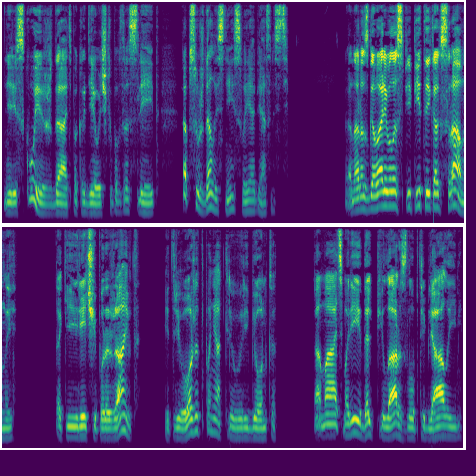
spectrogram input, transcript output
не рискуя ждать, пока девочка повзрослеет, обсуждала с ней свои обязанности. Она разговаривала с Пипитой как с равной. Такие речи поражают и тревожат понятливого ребенка, а мать Марии Дель Пилар злоупотребляла ими.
